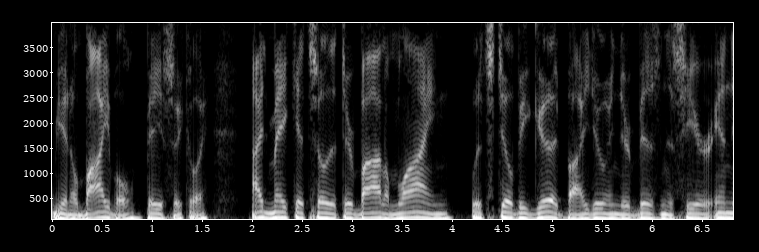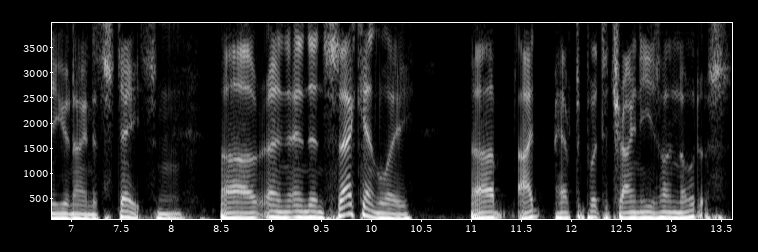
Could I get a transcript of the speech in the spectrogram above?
you know, bible basically. I'd make it so that their bottom line would still be good by doing their business here in the United States. Uh, and and then secondly, uh, I'd have to put the Chinese on notice.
